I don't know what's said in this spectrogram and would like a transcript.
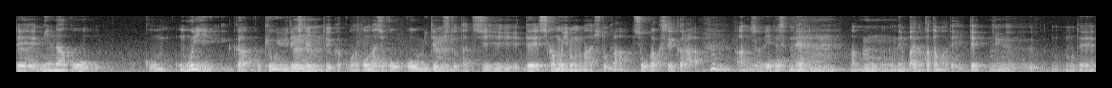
でみんなこうこう思いがこう共有できてるというか,、こうなんか同じ方向を見てる人たちでしかもいろんな人が小学生からあのね。あの年配の方までいてっていうので。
